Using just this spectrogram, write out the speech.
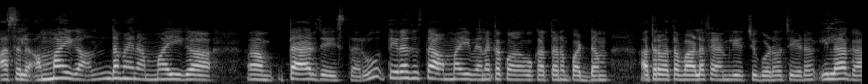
అసలు అమ్మాయిగా అందమైన అమ్మాయిగా తయారు చేయిస్తారు. తీరా చూస్తే ఆ అమ్మాయి వెనక ఒక అతను పడ్డం ఆ తర్వాత వాళ్ళ ఫ్యామిలీ వచ్చి గొడవ చేయడం ఇలాగా.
